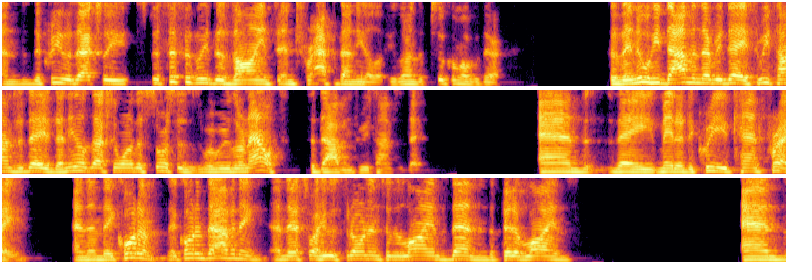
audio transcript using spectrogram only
And the decree was actually specifically designed to entrap Daniel, if you learn the psukim over there. Because they knew he davened every day, three times a day. Daniel is actually one of the sources where we learn out to daven three times a day. And they made a decree you can't pray and then they caught him. They caught him davening, and that's why he was thrown into the lion's den, in the pit of lions. And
